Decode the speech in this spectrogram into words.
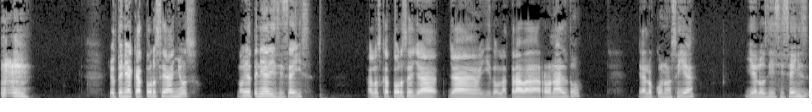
Yo tenía 14 años, no, ya tenía 16 a los 14 ya, ya idolatraba a Ronaldo, ya lo conocía, y a los 16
